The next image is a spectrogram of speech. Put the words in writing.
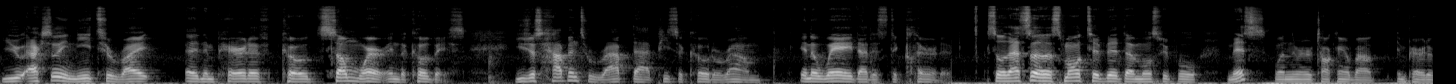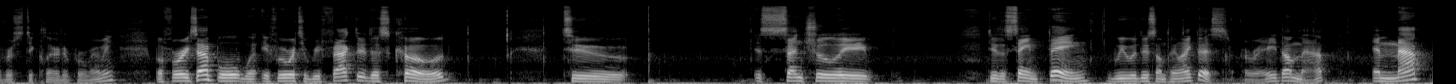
you actually need to write an imperative code somewhere in the code base. You just happen to wrap that piece of code around in a way that is declarative. So that's a small tidbit that most people miss when we're talking about imperative versus declarative programming. But for example, if we were to refactor this code to essentially do the same thing, we would do something like this, array.map. And map,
